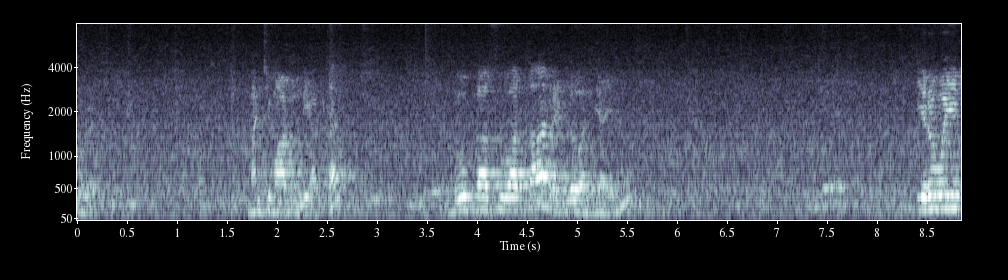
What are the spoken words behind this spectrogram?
చూడండి. మంచి మాట ఉంది అక్కడ లూకాసు వార్త రెండో అధ్యాయము. ఇరవై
